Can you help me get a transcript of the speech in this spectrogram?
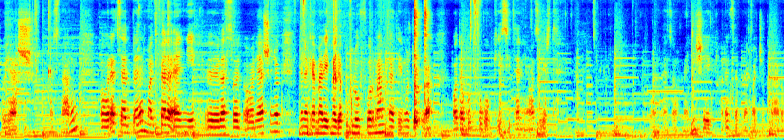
Tojás használunk. A receptben majd fele ennyi lesz a nyersanyag, de nekem elég nagy a kuglóformám, tehát én most dupla adagot fogok készíteni azért. Van ez a mennyiség, a receptben majd csak három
